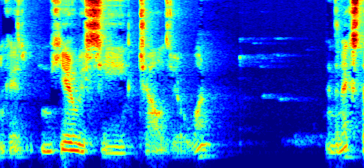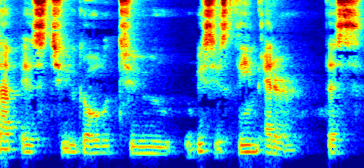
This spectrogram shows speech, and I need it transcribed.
Okay in here we see child 01 and the next step is to go to Orbisius theme editor. This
